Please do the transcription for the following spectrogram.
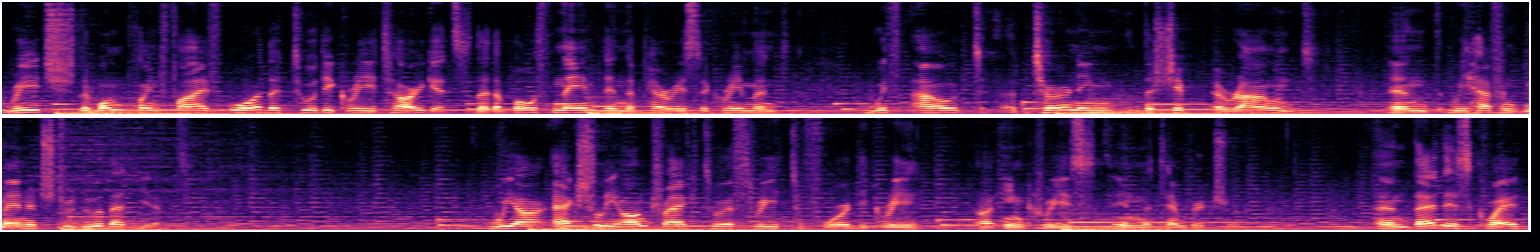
reach the 1.5 or the 2 degree targets that are both named in the Paris Agreement without uh, turning the ship around and we haven't managed to do that yet. We are actually on track to a 3 to 4 degree uh, increase in the temperature. And that is quite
